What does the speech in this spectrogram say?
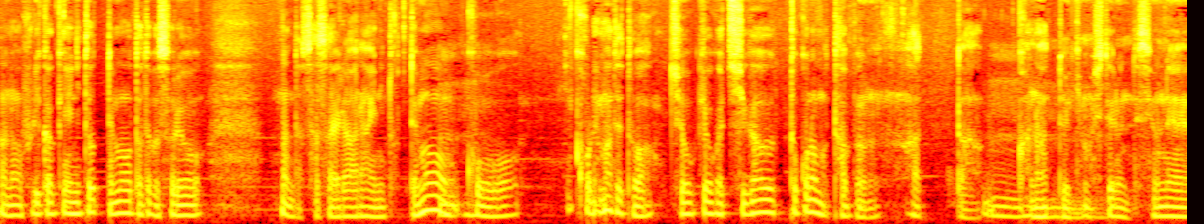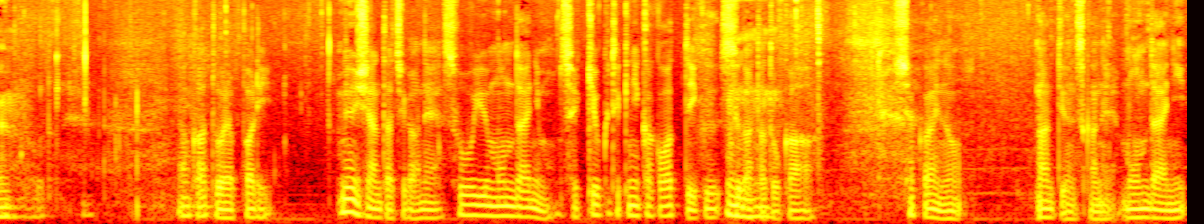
あのアフリカ系にとっても例えばそれをなんだ支える洗いにとっても、こうこれまでとは状況が違うところも多分あったかなという気もしてるんですよね。なんかあとはやっぱりミュージシャンたちがねそういう問題にも積極的に関わっていく姿とか、社会のなんていうんですかね問題に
